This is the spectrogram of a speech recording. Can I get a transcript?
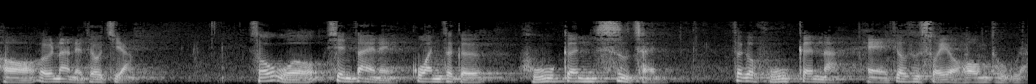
哦，二难呢就讲说，我现在呢观这个福根四尘，这个福根呐，哎，就是水火风土啦，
